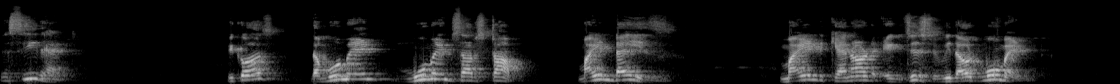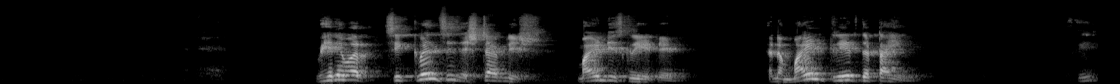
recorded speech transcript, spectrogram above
You see that. Because the moment movements are stopped, mind dies. Mind cannot exist without movement. Wherever sequence is established, mind is created. And the mind creates the time. See?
